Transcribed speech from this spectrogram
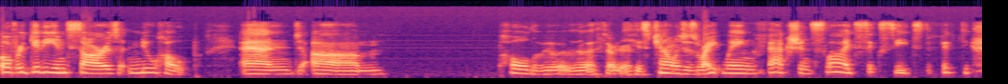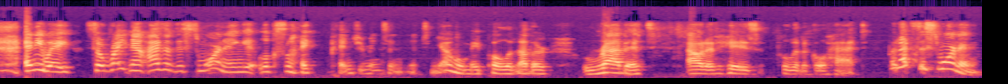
over Gideon Sa'ar's New Hope. And um, poll, the third of his challenges, right wing faction slide six seats to 50. Anyway, so right now, as of this morning, it looks like Benjamin Netanyahu may pull another rabbit out of his political hat. But that's this morning.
